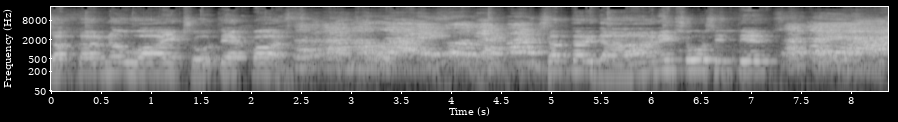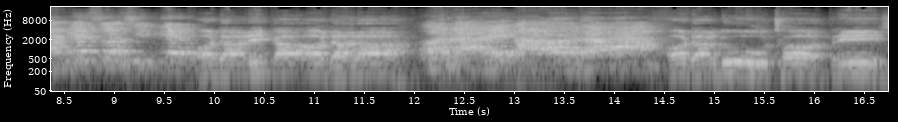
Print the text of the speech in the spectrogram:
સત્તર નવ્વા એકસો ત્રેપન. સત્તર દાન એકસો સિત્તેર. અઢાર કા અઢારા? અઢાર દુ છત્રીસ.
